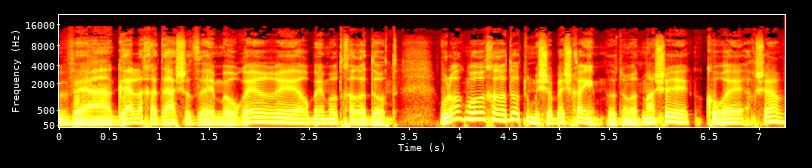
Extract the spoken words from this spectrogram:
והגל החדש הזה מעורר אה, הרבה מאוד חרדות. והוא לא רק מעורר חרדות, הוא משבש חיים. זאת אומרת, מה שקורה עכשיו,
